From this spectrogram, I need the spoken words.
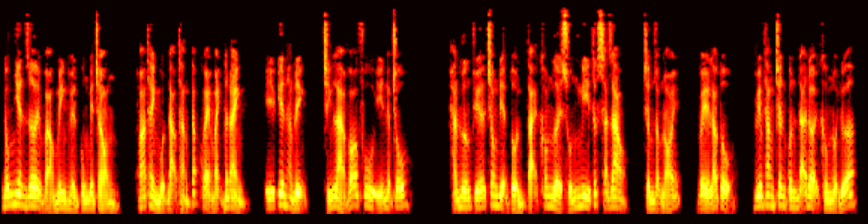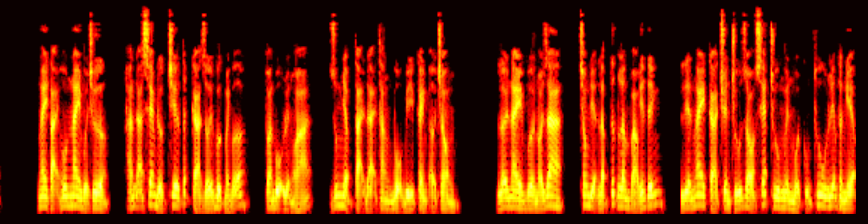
đột nhiên rơi vào minh huyền cung bên trong, hóa thành một đạo thẳng tắp khỏe mạnh thân ảnh, ý kiên khẳng định, chính là võ phu ý niệm chỗ. Hắn hướng phía trong điện tồn tại không người xuống nghi thức xã giao, trầm giọng nói, về lão tổ, viêm thăng chân quân đã đợi không nổi nữa. Ngay tại hôm nay buổi trưa, hắn đã xem được chia tất cả giới vực mảnh vỡ, toàn bộ luyện hóa, dung nhập tại đại thăng bộ bí cảnh ở trong. Lời này vừa nói ra, trong điện lập tức lâm vào yên tĩnh liền ngay cả chuyên chú dò xét chu nguyên một cũng thu liêm thần nghiệm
